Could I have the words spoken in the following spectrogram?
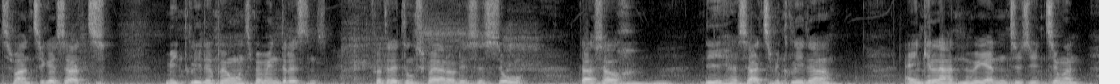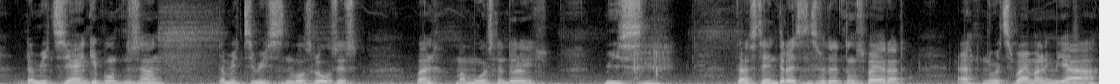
20 Ersatzmitglieder bei uns beim Interessensvertretungsbeirat ist es so, dass auch die Ersatzmitglieder eingeladen werden zu Sitzungen, damit sie eingebunden sind damit sie wissen, was los ist. Weil man muss natürlich wissen, dass der Interessensvertretungsbeirat äh, nur zweimal im Jahr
